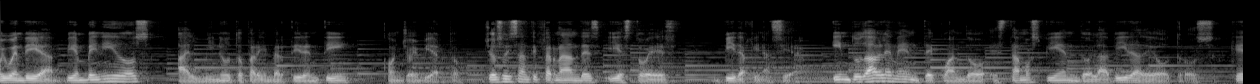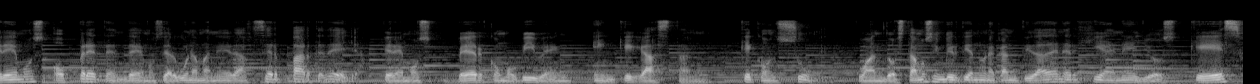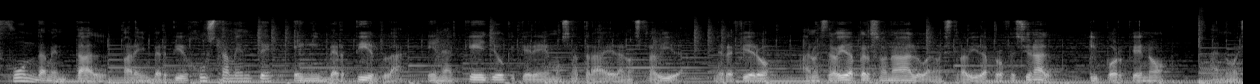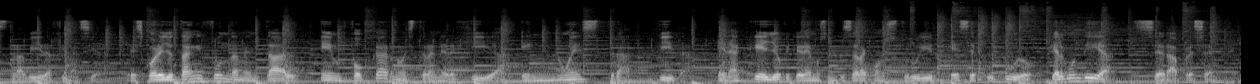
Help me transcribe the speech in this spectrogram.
Muy buen día, bienvenidos al Minuto para Invertir en Ti con Yo Invierto. Yo soy Santi Fernández y esto es Vida Financiera. Indudablemente cuando estamos viendo la vida de otros, queremos o pretendemos de alguna manera ser parte de ella. Queremos ver cómo viven, en qué gastan, qué consumen cuando estamos invirtiendo una cantidad de energía en ellos que es fundamental para invertir justamente en invertirla en aquello que queremos atraer a nuestra vida. Me refiero a nuestra vida personal o a nuestra vida profesional y, por qué no, a nuestra vida financiera. Es por ello tan fundamental enfocar nuestra energía en nuestra vida, en aquello que queremos empezar a construir ese futuro que algún día será presente.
